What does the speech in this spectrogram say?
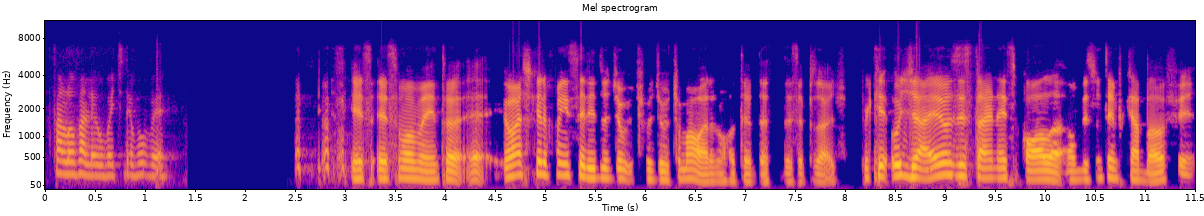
falou, valeu, vou te devolver. Esse, esse momento, é, eu acho que ele foi inserido de, tipo, de última hora no roteiro desse, desse episódio. Porque o Giles estar na escola ao mesmo tempo que a Buffy,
